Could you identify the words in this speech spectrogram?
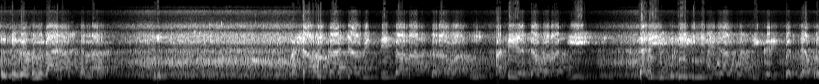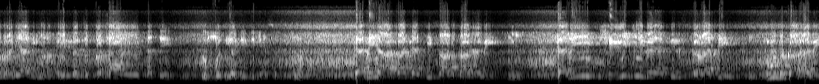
तर तिचा तुम्ही काय नाश करणार आहे? अशा प्रकारच्या विद्येचा नाश करावा असे याच्या मनात येईल त्यांनी पुढे लिहिलेल्या गोष्टी करीत बसल्याप्रमाणे आहे. हे त्याचं कसं आहे त्याची गंमत यादी दिली असेल. त्याने आकाशाची साल काढावी. त्याने शेळीचे गळ्यातील स्तनाचे दूध काढावे.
